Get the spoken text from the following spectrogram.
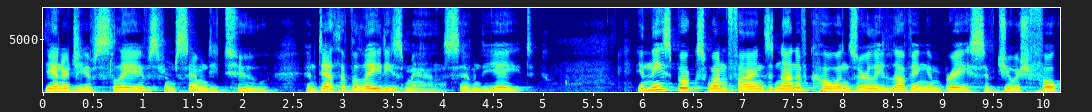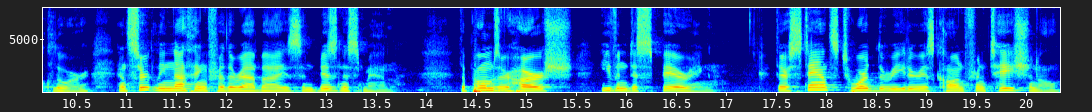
The Energy of Slaves from 72 and Death of a Ladies' Man, 78. In these books, one finds none of Cohen's early loving embrace of Jewish folklore, and certainly nothing for the rabbis and businessmen. The poems are harsh, even despairing. Their stance toward the reader is confrontational.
